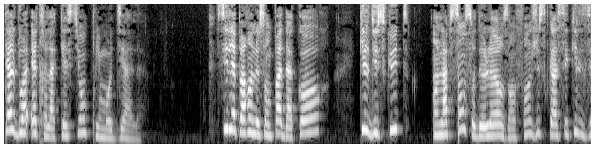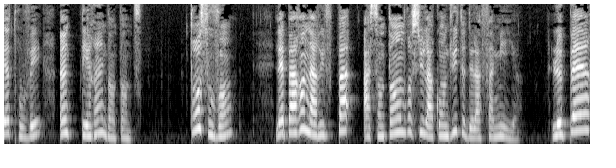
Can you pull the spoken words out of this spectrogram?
Telle doit être la question primordiale. Si les parents ne sont pas d'accord, qu'ils discutent en l'absence de leurs enfants jusqu'à ce qu'ils aient trouvé un terrain d'entente. Trop souvent, les parents n'arrivent pas à s'entendre sur la conduite de la famille. Le père,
